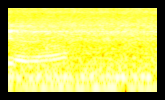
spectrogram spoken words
shut off.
